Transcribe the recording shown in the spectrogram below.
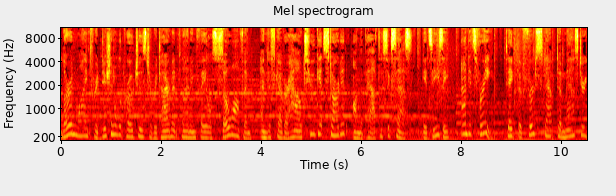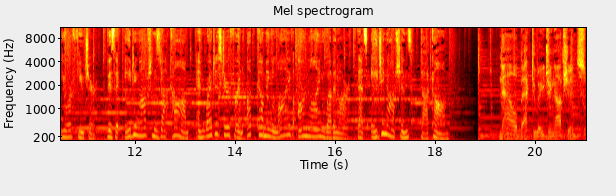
Learn why traditional approaches to retirement planning fail so often and discover how to get started on the path to success. It's easy and it's free. Take the first step to master your future. Visit agingoptions.com and register for an upcoming live online webinar. That's agingoptions.com. Now back to Aging Options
